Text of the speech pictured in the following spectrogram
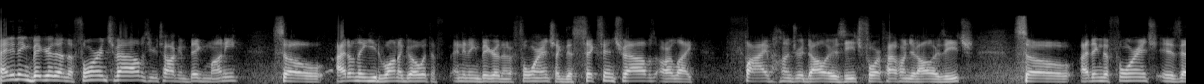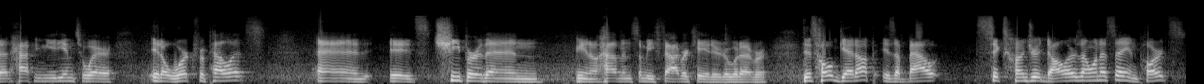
anything bigger than the four inch valves, you're talking big money. So I don't think you'd want to go with a, anything bigger than a four inch. Like the six inch valves are like $500 each, four or $500 each. So I think the four inch is that happy medium to where it'll work for pellets and it's cheaper than you know, having somebody fabricated or whatever. This whole getup is about $600, I want to say, in parts.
